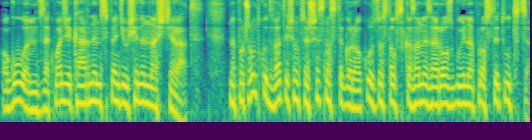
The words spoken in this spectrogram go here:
Ogółem w zakładzie karnym spędził 17 lat. Na początku 2016 roku został skazany za rozbój na prostytutce.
